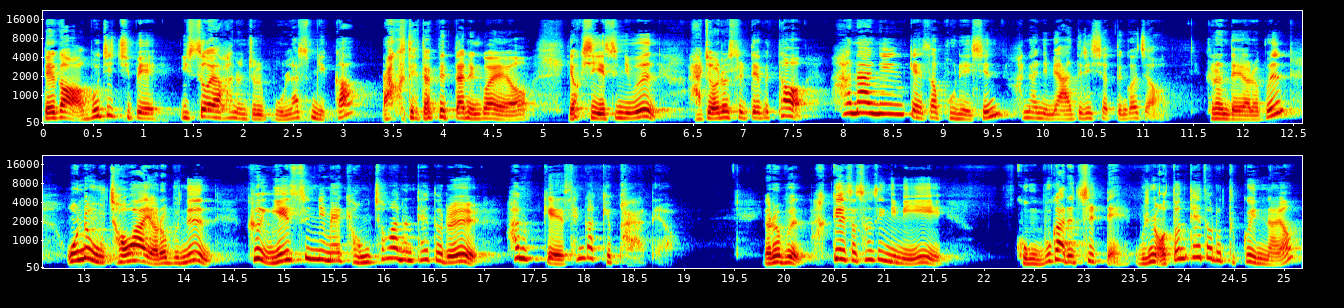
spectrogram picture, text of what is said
내가 아버지 집에 있어야 하는 줄 몰랐습니까? 라고 대답했다는 거예요. 역시 예수님은 아주 어렸을 때부터 하나님께서 보내신 하나님의 아들이셨던 거죠. 그런데 여러분, 오늘 저와 여러분은 그 예수님의 경청하는 태도를 함께 생각해 봐야 돼요. 여러분, 학교에서 선생님이 공부 가르칠 때 우리는 어떤 태도로 듣고 있나요?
